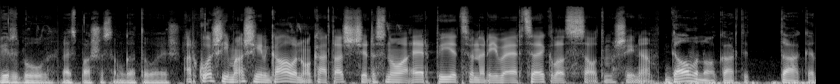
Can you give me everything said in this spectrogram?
virsbūvi mēs paši esam gatavojuši. Ar ko šī mašīna galvenokārt atšķiras no R5 un arī VRC klases automašīnām? Galvenokārt ir tā, ka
